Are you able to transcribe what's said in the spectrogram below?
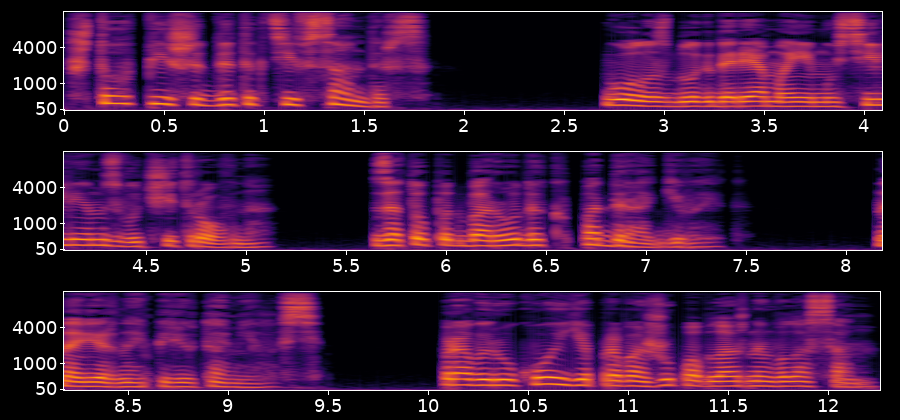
Что пишет детектив Сандерс? Голос благодаря моим усилиям звучит ровно. Зато подбородок подрагивает. Наверное, переутомилась. Правой рукой я провожу по влажным волосам.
